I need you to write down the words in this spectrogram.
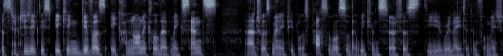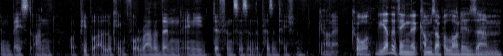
But strategically speaking, give us a canonical that makes sense uh, to as many people as possible so that we can surface the related information based on what people are looking for rather than any differences in the presentation. Got it. Cool. The other thing that comes up a lot is um,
